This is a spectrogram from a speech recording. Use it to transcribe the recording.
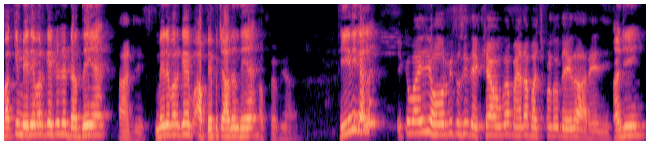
ਬਾਕੀ ਮੇਰੇ ਵਰਗੇ ਜਿਹੜੇ ਡਰਦੇ ਆ ਹਾਂਜੀ। ਮੇਰੇ ਵਰਗੇ ਆਪੇ ਪਚਾ ਦਿੰਦੇ ਆ। ਆਪੇ ਪਿਆਰ ਠੀਕ ਨਹੀਂ ਗੱਲ? ਇੱਕ ਬਾਈ ਜੀ ਹੋਰ ਵੀ ਤੁਸੀਂ ਦੇਖਿਆ ਹੋਊਗਾ ਮੈਂ ਤਾਂ ਬਚਪਨ ਤੋਂ ਦੇਖਦਾ ਆ ਰਿਹਾ ਜੀ। ਹਾਂਜੀ।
